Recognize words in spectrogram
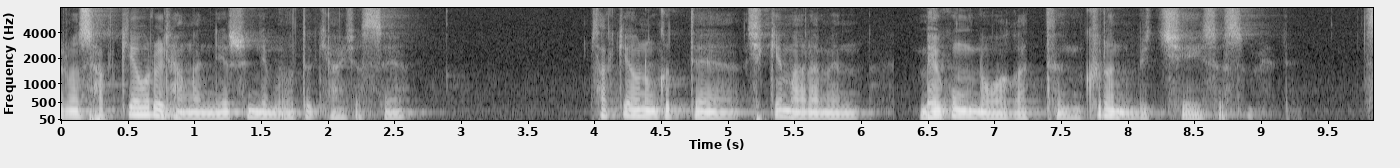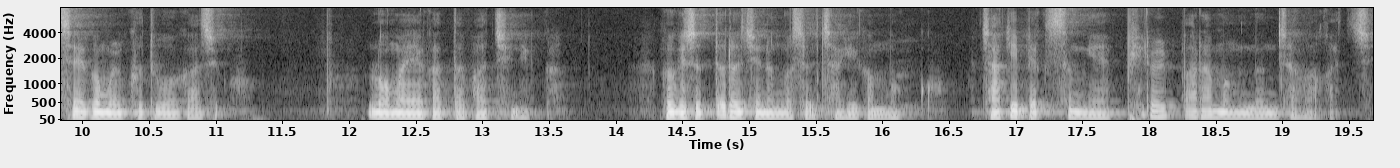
여러분, 사개월을 향한 예수님은 어떻게 하셨어요? 사개오는 그때 쉽게 말하면 매국노와 같은 그런 위치에 있었습니다. 세금을 거두어 가지고 로마에 갖다 바치니까 거기서 떨어지는 것을 자기가 먹고 자기 백성의 피를 빨아먹는 자와 같이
